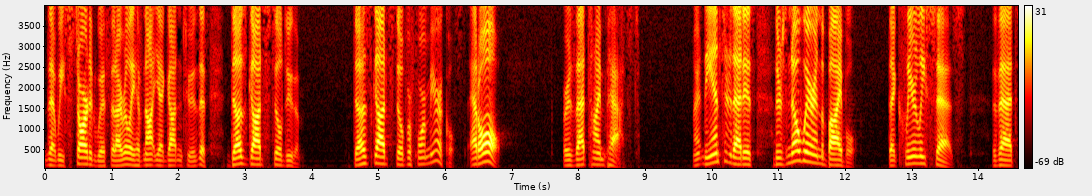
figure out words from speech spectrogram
that we started with that I really have not yet gotten to is this Does God still do them? Does God still perform miracles at all? Or is that time past? Right? The answer to that is there's nowhere in the Bible that clearly says that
